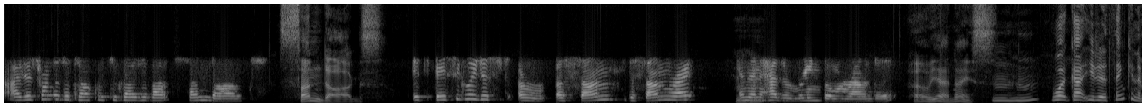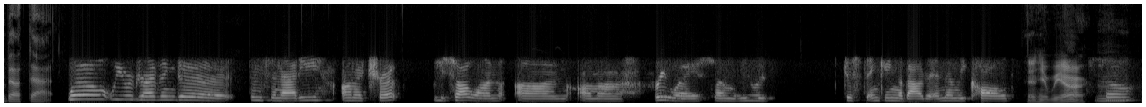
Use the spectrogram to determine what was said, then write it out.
I just wanted to talk with you guys about sun dogs. Sun dogs. It's basically just a, a sun, the sun, right? And then it has a rainbow around it. Oh, yeah, nice. Mm-hmm. What got you to thinking about that? Well, we were driving to Cincinnati on a trip. We saw one on on a freeway, so we were just thinking about it, and then we called. And here we are. So, mm-hmm.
